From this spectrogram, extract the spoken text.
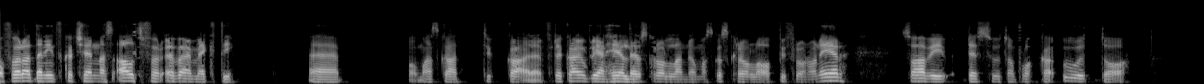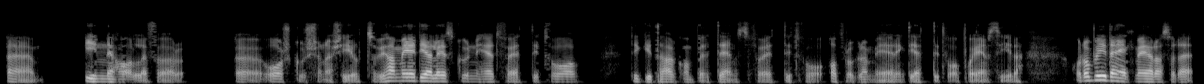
Och för att den inte ska kännas alltför övermäktig eh, och man ska tycka, eh, för det kan ju bli en hel del scrollande om man ska scrolla uppifrån och ner, så har vi dessutom plockat ut då, eh, innehållet för eh, årskurserna skilt. Så vi har medieläskunnighet för 1 till 2, digital kompetens för 1 till 2 och programmering till 1 till 2 på en sida. Och då blir det inte mera sådär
